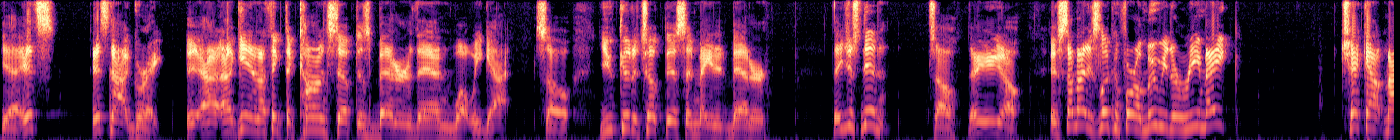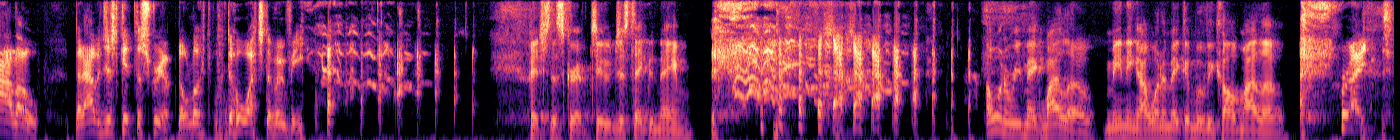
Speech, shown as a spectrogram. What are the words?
Yeah, it's it's not great. I- again, I think the concept is better than what we got. So you could have took this and made it better. They just didn't. So there you go. If somebody's looking for a movie to remake, check out Milo. But I would just get the script. Don't look. Don't watch the movie. Pitch the script too. Just take the name. I want to remake Milo, meaning I want to make a movie called Milo. right.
